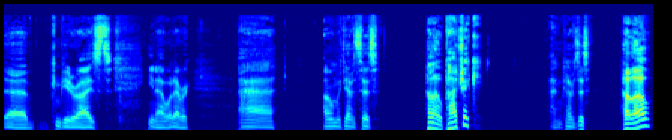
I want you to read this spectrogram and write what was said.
uh, computerized, you know, whatever. Uh, Owen McDevitt says, "Hello, Patrick," and Kluivert says, "Hello,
